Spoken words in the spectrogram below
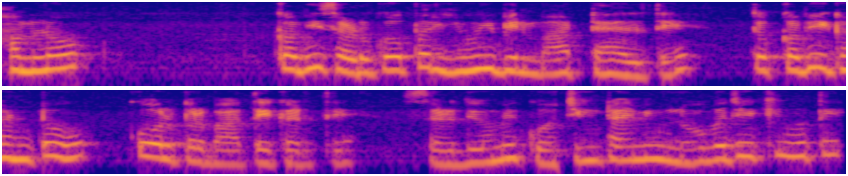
हम लोग कभी सड़कों पर यूँ ही बिन बात टहलते तो कभी घंटों कॉल पर बातें करते। सर्दियों में कोचिंग टाइमिंग नौ बजे की होती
